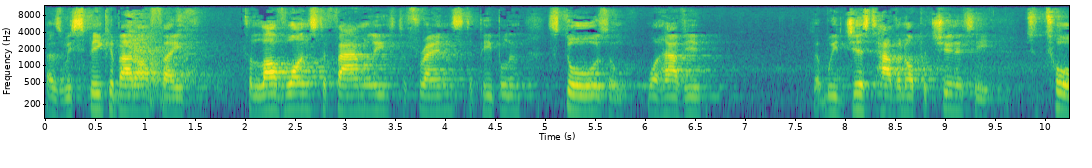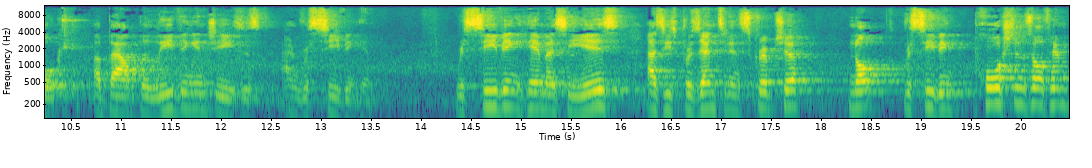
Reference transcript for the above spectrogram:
as we speak about our faith to loved ones, to families, to friends, to people in stores and what have you, that we just have an opportunity to talk about believing in Jesus and receiving Him. Receiving Him as He is as he's presented in Scripture, not receiving portions of him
